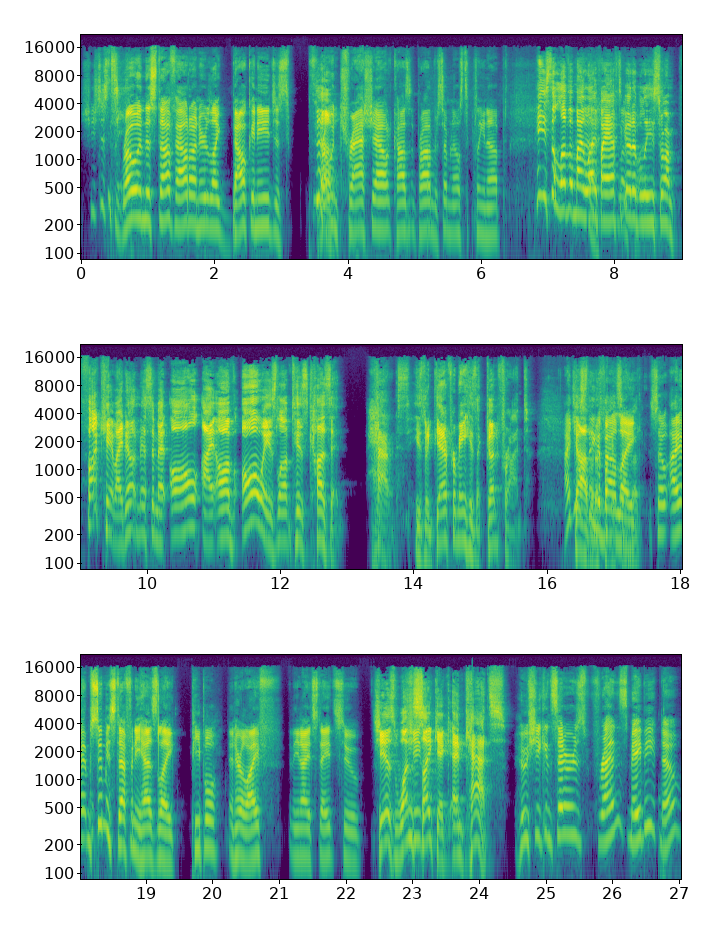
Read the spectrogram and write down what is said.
She's just throwing the stuff out on her like balcony, just Yeah. throwing trash out, causing problems for someone else to clean up. He's the love of my life. I have to go to. Belize for him. Fuck him. I don't miss him at all. I have always loved his cousin, Harris. He's been there for me. He's a good friend. I just God, think about like so. I am assuming Stephanie has like people in her life in the United States who She has one She- psychic and cats. who she considers friends. Maybe no.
